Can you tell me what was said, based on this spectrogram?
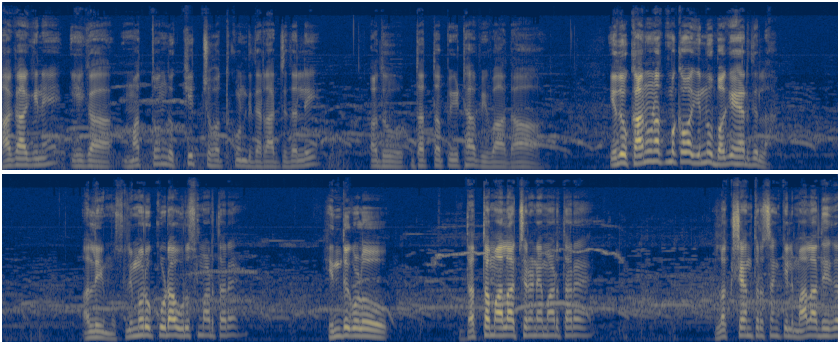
ಹಾಗಾಗಿನೇ ಈಗ ಮತ್ತೊಂದು ಕಿಚ್ಚು ಹೊತ್ಕೊಂಡಿದೆ ರಾಜ್ಯದಲ್ಲಿ. ಅದು ದತ್ತಪೀಠ ವಿವಾದ. ಇದು ಕಾನೂನಾತ್ಮಕವಾಗಿ ಇನ್ನೂ ಬಗೆಹರಿದಿಲ್ಲ. ಅಲ್ಲಿ ಮುಸ್ಲಿಮರು ಕೂಡ ಉರುಸು ಮಾಡ್ತಾರೆ, ಹಿಂದೂಗಳು ದತ್ತ ಮಾಲಾಚರಣೆ ಮಾಡ್ತಾರೆ. ಲಕ್ಷಾಂತರ ಸಂಖ್ಯೆಯಲ್ಲಿ ಮಾಲಾಧಿಗ,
